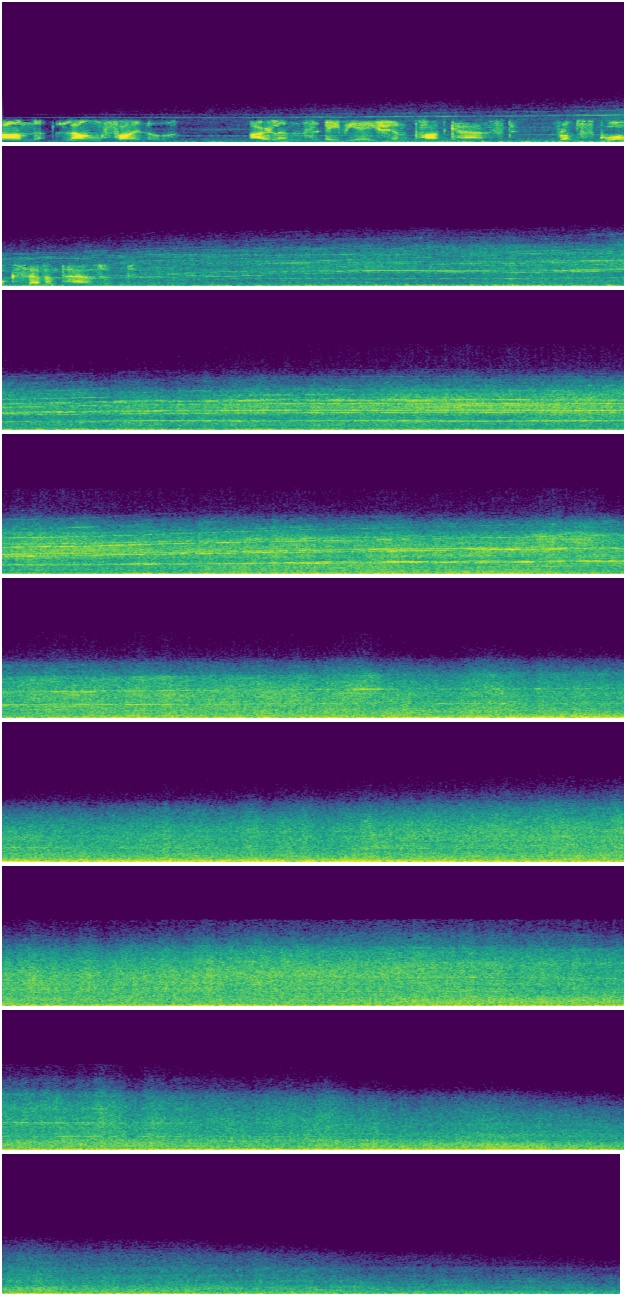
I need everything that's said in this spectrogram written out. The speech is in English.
You're Long Final, Ireland's aviation podcast from Squawk 7000.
